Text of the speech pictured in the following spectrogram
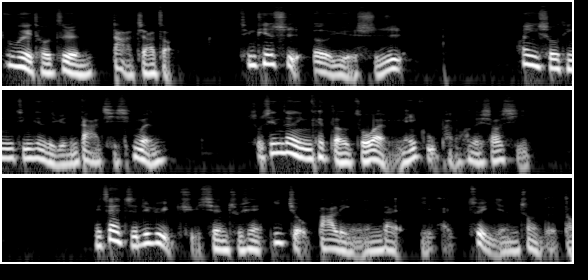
各位投资人，大家早！今天是二月十日，欢迎收听今天的元大旗新闻。首先带您看到昨晚美股盘后的消息，美债直利率曲线出现一九八零年代以来最严重的倒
